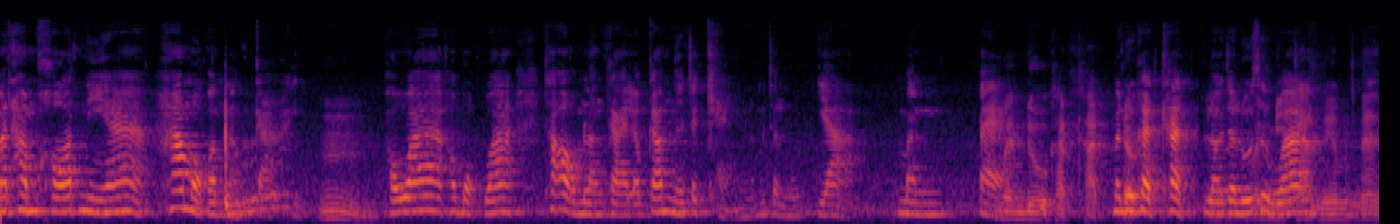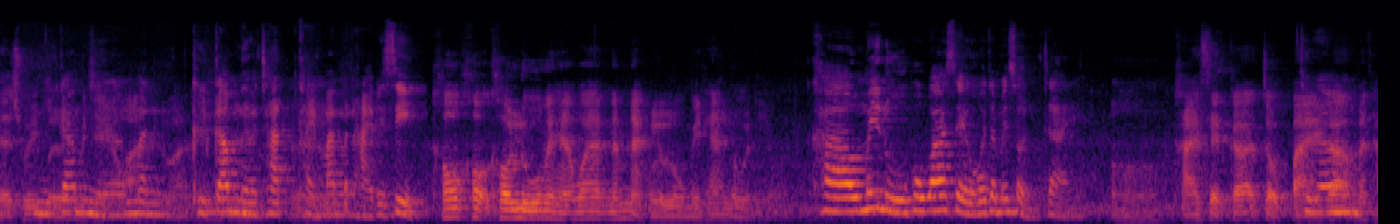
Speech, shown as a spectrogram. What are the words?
มาทำคอร์สเนี้ยห้ามออกกำลังกายอืมเพราะว่าเขาบอกว่าถ้าออกกำลังกายแล้วกล้ามเนื้อจะแข็งแล้วมันจะลดยากมัน แปลกมันดูขัดขัดมันดูขัดขัดๆเราจะรู้สึกว่ากล้ามเนื้อมันน่าจะช่วยมีเบิร์กล้ามไใช่เนื้อหรมันหรืว่าคือกล้ามเนื้อชัดไขมันมันหายไปสิเขาเขาเขารู้ไหมฮะว่าน้ำหนักเราลงไปแค่โลเดียวเขาไม่รู้เพราะว่าเซลล์เขาจะไม่สนใจอ๋อขายเสร็จก็จบไปคือเราก็มาท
